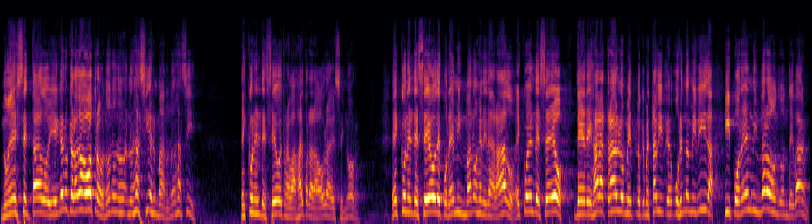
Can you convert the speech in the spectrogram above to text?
No es sentado y quiero que lo haga otro. No, no, no, no es así, hermano, no es así. Es con el deseo de trabajar para la obra del Señor. Es con el deseo de poner mis manos en el arado. Es con el deseo de dejar atrás lo, que me está ocurriendo en mi vida y poner mis manos donde van.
